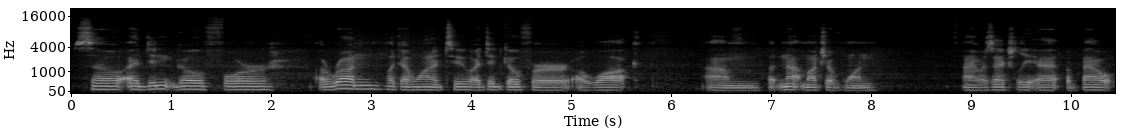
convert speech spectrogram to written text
So I didn't go for a run like I wanted to. I did go for a walk, um, but not much of one. I was actually at about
